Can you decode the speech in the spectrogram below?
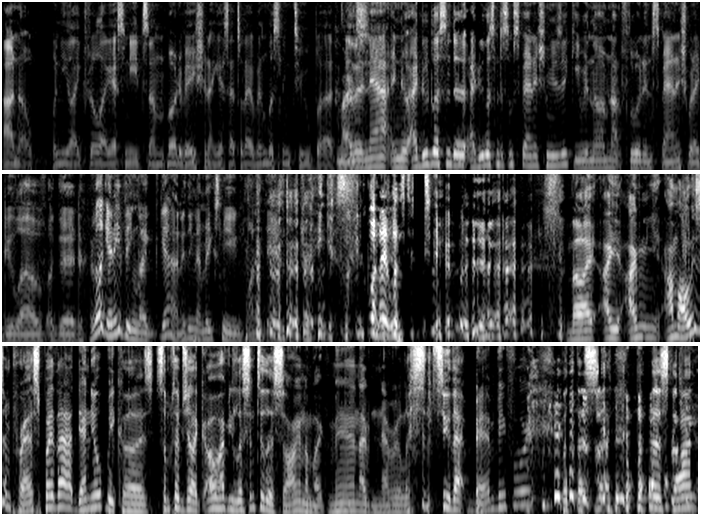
I don't know. When you like feel like I guess you need some motivation, I guess that's what I've been listening to. But other than that, I know I do listen to I do listen to some Spanish music, even though I'm not fluent in Spanish. But I do love a good. I feel like anything like yeah, anything that makes me want to dance or drink is like what I listen to. no, I, I, I'm, I'm always impressed by that, Daniel, because sometimes you're like, "Oh, have you listened to this song?" And I'm like, "Man, I've never listened to that band before." But the, but the song,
